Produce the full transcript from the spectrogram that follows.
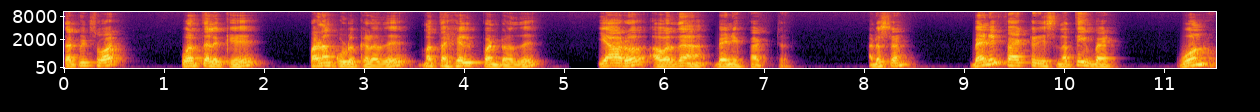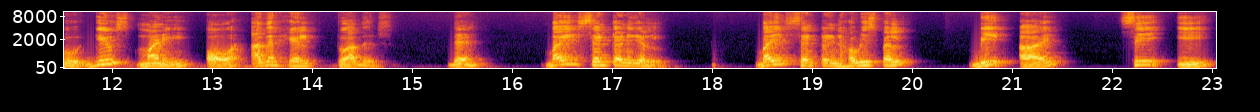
that means what ஒருத்தருக்கு பணம் கொடுக்கறது மற்ற ஹெல்ப் பண்ணுறது யாரோ அவர் தான் benefactor understand benefactor is nothing but one who gives money or other help to others then Bicentennial. Bicentennial. How do you spell? B I C E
